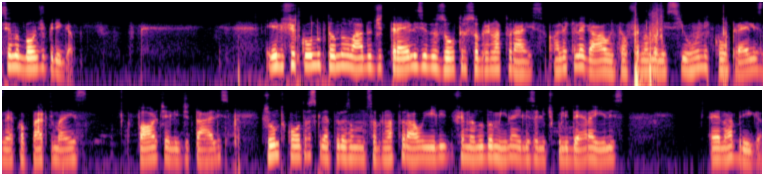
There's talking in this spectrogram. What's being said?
sendo bom de briga. Ele ficou lutando ao lado de Trellis e dos outros sobrenaturais. Olha que legal. Então Fernando ali se une com Trellis, né, com a parte mais forte ali de Thales, junto com outras criaturas do mundo sobrenatural e ele Fernando domina eles ali, tipo lidera eles é na briga.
